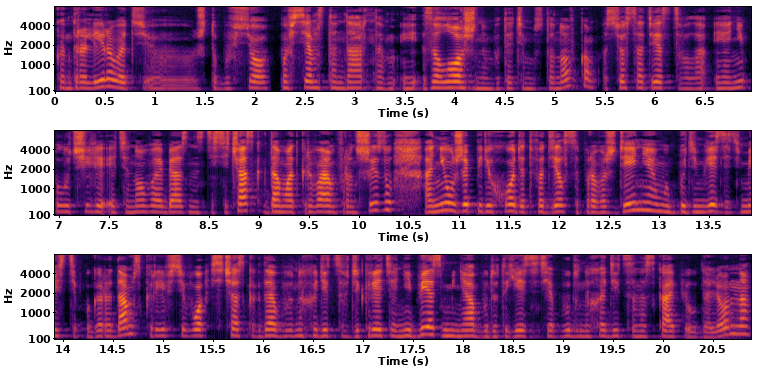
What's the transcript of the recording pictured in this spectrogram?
контролировать, э, чтобы все по всем стандартам и заложенным вот этим установкам все соответствовало. И они получили эти новые обязанности. Сейчас, когда мы открываем франшизу, они уже переходят в отдел сопровождения. Мы будем ездить вместе по городам, скорее всего. Сейчас, когда я буду находиться в декрете, они без меня будут ездить. Я буду находиться на скайпе удаленно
